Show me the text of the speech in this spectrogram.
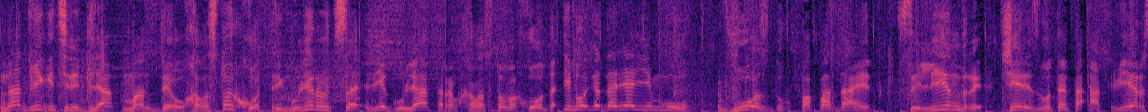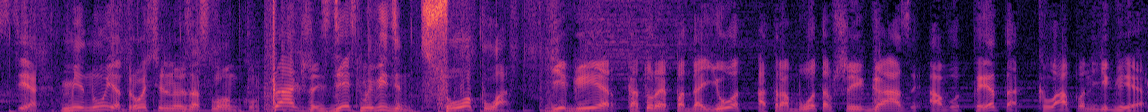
На двигателе для Мандео холостой ход регулируется регулятором холостого хода. И благодаря ему воздух попадает в цилиндры через вот это отверстие, минуя дроссельную заслонку. Также здесь мы видим сопло EGR, которое подает отработавшие газы. А вот это клапан EGR.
